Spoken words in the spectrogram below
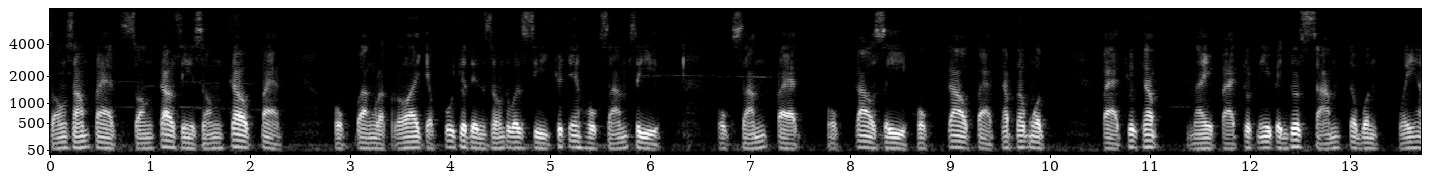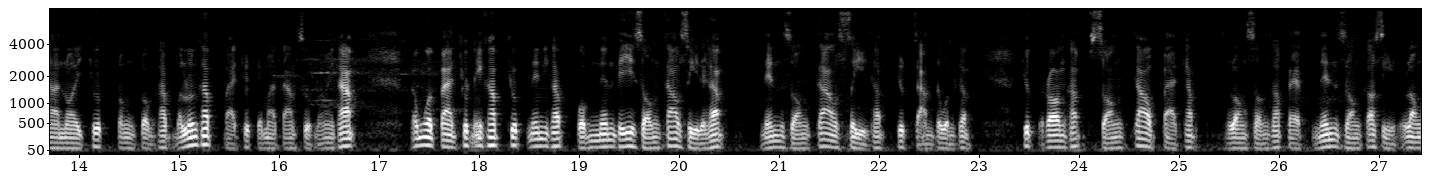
สองสามแปดสองเก้าสี่สองเก้าแปดหกวางหลักร้อยจับคู่ชุดเด่น2ตัวบน4ชุดเจหกสามสี่หกสามแปด หกเก้าสี่หกเก้าแปดครับทั้งหมด 8 ชุดครับ ใน 8 ชุดนี้เป็นชุด 3ตัวบนหวยฮานอยชุดตรงๆครับมาลุ้นครับ 8 ชุดจะมาตามสูตรไหมครับทั้งหมด 8 ชุดนี้ครับชุดเน้นครับผมเน้นไปที่ 294 นะครับเน้น 294 ครับ ชุด 3 ตัวบนครับ ชุดรองครับ 298 ครับ รอง 298 เน้น 294 รอง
